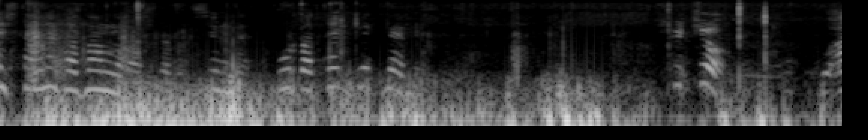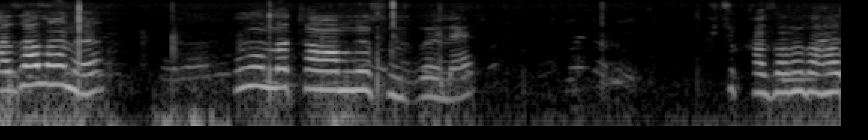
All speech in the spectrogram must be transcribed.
5 tane kazanla başladık. Şimdi burada teknik nedir? Şu çok. Bu azalanı bununla tamamlıyorsunuz böyle. Küçük kazanı daha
